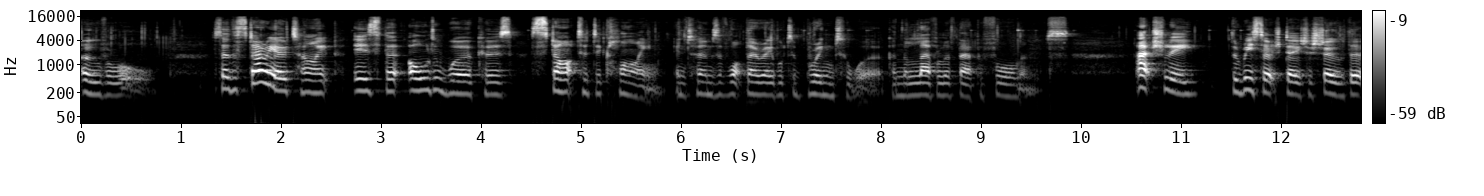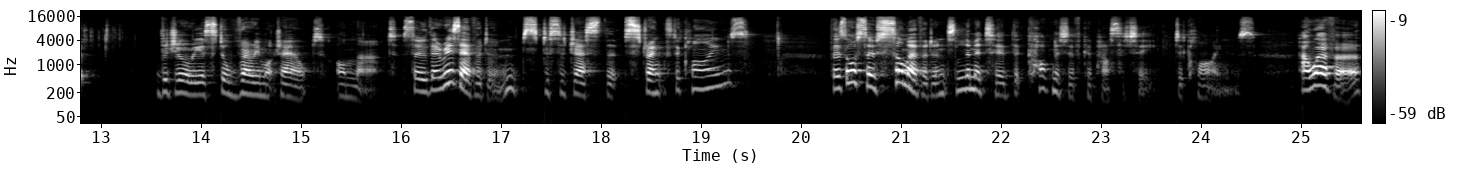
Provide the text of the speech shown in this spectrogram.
overall. So the stereotype is that older workers start to decline in terms of what they're able to bring to work and the level of their performance. Actually, the research data show that the jury is still very much out on that. So there is evidence to suggest that strength declines. There's also some evidence limited that cognitive capacity declines. However,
